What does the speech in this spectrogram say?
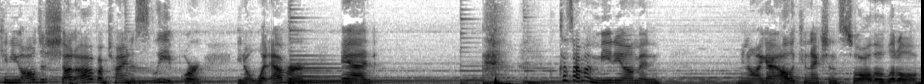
can you all just shut up? I'm trying to sleep or, you know, whatever. And because I'm a medium and you know, I got all the connections to all the little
